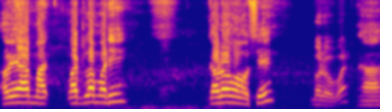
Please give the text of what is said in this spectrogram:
હવે આ માટલામાંથી કાઢવામાં આવશે. બરોબર. હા.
